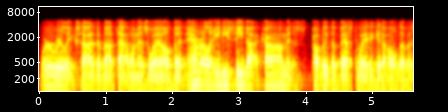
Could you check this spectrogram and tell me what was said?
we're really excited about that one as well. But AmarilloEDC.com is probably the best way to get a hold of us.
